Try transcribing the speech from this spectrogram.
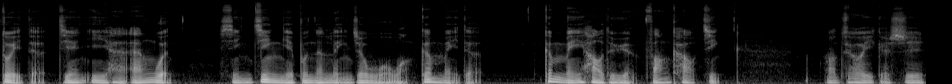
对的坚毅和安稳，行进也不能领着我往更美的、更美好的远方靠近。然后最后一个是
